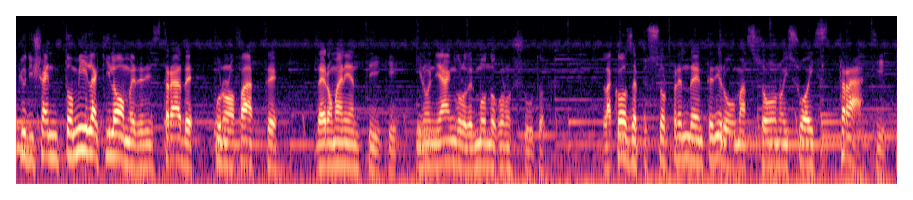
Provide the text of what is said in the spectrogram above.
Più di 100.000 chilometri di strade furono fatte dai romani antichi, in ogni angolo del mondo conosciuto. La cosa più sorprendente di Roma sono i suoi strati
